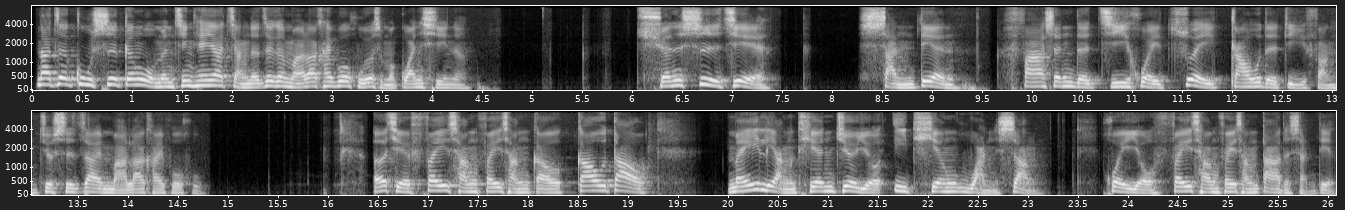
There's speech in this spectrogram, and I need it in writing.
那这故事跟我们今天要讲的这个马拉开波湖有什么关系呢？全世界闪电发生的机会最高的地方，就是在马拉开波湖，而且非常非常高，高到每两天就有一天晚上会有非常非常大的闪电。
